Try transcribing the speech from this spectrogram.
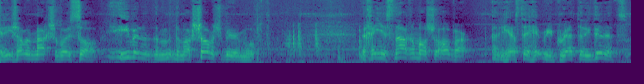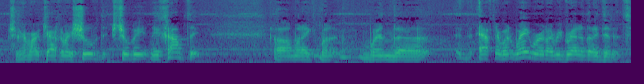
and be machshavoi sov. Even the, the should be removed. And he has to regret that he did it. Um, when I when when the after I went wayward, I regretted that I did it.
